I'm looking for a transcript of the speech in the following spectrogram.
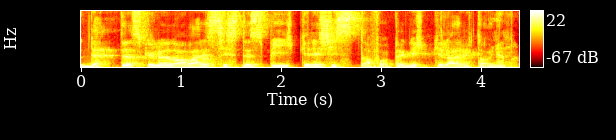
Dette skulle da være siste spiker i kista for pedagogikk i lærerutdanningen.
